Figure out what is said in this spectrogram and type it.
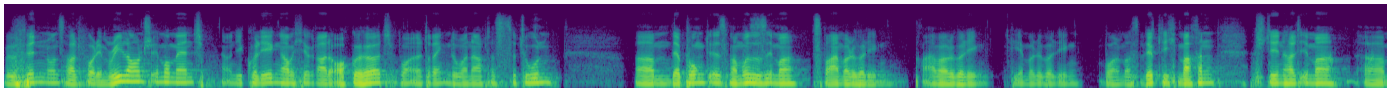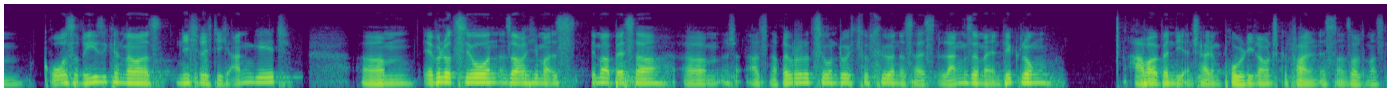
Wir befinden uns halt vor dem Relaunch im Moment und die Kollegen habe ich hier gerade auch gehört, wollen halt drängen darüber nach, das zu tun. Ähm, der Punkt ist, man muss es immer zweimal überlegen, dreimal überlegen, viermal überlegen, wollen wir es wirklich machen. Es stehen halt immer ähm, große Risiken, wenn man das nicht richtig angeht. Ähm, Evolution, sage ich immer, ist immer besser ähm, als eine Revolution durchzuführen, das heißt langsame Entwicklung. Aber wenn die Entscheidung pro Relaunch gefallen ist, dann sollte man es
